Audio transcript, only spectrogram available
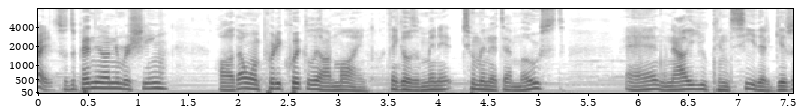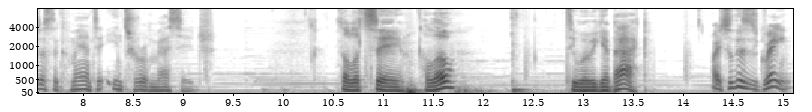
All right, so depending on your machine, uh, that went pretty quickly on mine. I think it was a minute, two minutes at most. And now you can see that it gives us the command to enter a message. So let's say hello. see what we get back. All right, so this is great.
